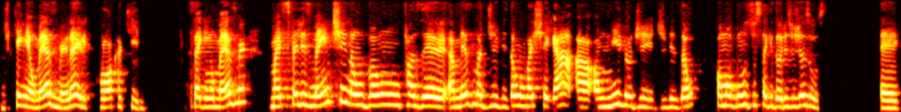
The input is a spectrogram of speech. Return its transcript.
de quem é o Mesmer, né? Ele coloca aqui, seguem o Mesmer, mas felizmente não vão fazer a mesma divisão, não vai chegar a, a um nível de divisão como alguns dos seguidores de Jesus. É,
